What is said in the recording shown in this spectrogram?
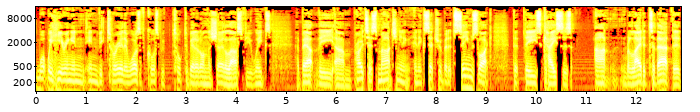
what we're hearing in, in Victoria, there was, of course, we've talked about it on the show the last few weeks about the um, protest marching and, and etc. But it seems like that these cases aren't related to that. That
